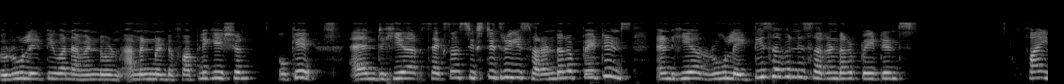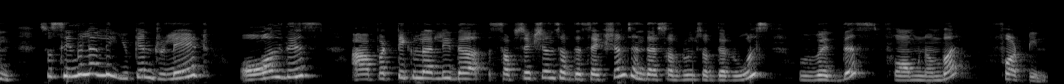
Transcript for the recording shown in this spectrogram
rule 81 amendment, amendment of application. Okay, and here section 63 is surrender of patents and here rule 87 is surrender of patents. Fine. So similarly you can relate all this uh, particularly the subsections of the sections and the subrules of the rules with this form number 14.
